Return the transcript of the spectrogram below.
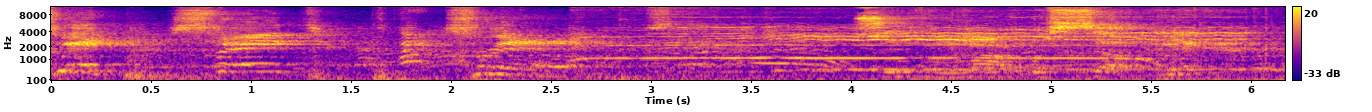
Jake St. Patrick. Supermark, what's up, nigga?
